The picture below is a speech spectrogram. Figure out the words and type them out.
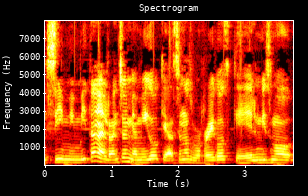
si me invitan al rancho de mi amigo que hace unos borregos que él mismo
